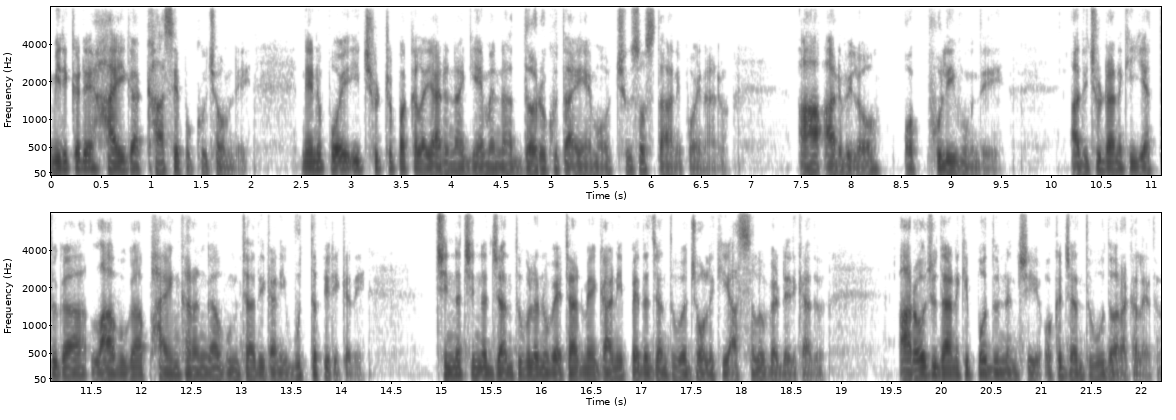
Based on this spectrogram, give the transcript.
మీరిక్కడే హాయిగా కాసేపు కూర్చోండి. నేను పోయి ఈ చుట్టుపక్కల యాడన ఏమైనా దొరుకుతాయేమో చూసొస్తా అని పోయినారు ఆ అడవిలో ఒక పులి ఉంది అది చూడడానికి ఎత్తుగా లావుగా భయంకరంగా ఉంటుంది కానీ ఉత్త పిరికది. చిన్న చిన్న జంతువులను వేటాడమే కానీ పెద్ద జంతువు జోలికి అస్సలు వెళ్ళేది కాదు. ఆ రోజు దానికి పొద్దున్నుంచి ఒక జంతువు దొరకలేదు.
